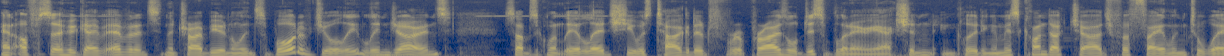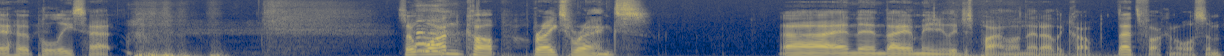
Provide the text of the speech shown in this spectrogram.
An officer who gave evidence in the tribunal in support of Julie, Lynn Jones, subsequently alleged she was targeted for reprisal disciplinary action, including a misconduct charge for failing to wear her police hat. so one cop breaks ranks, uh, and then they immediately just pile on that other cop. That's fucking awesome.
